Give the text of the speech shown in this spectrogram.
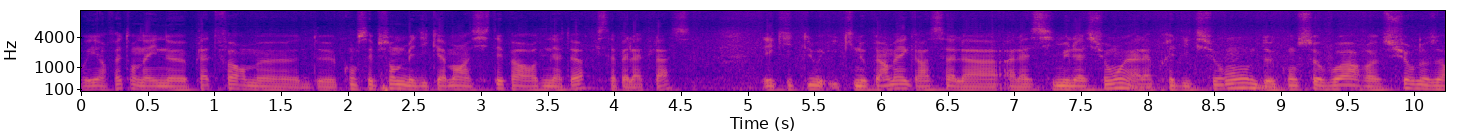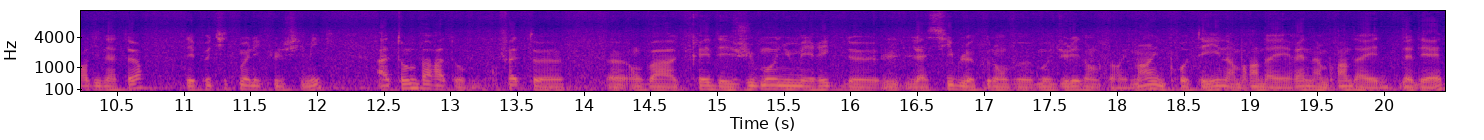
Oui, en fait, on a une plateforme euh, de conception de médicaments assistés par ordinateur qui s'appelle Atlas et qui, nous permet, grâce à la, simulation et à la prédiction, de concevoir euh, sur nos ordinateurs des petites molécules chimiques, atome par atome. En fait, euh, on va créer des jumeaux numériques de la cible que l'on veut moduler dans le corps humain, une protéine, un brin d'ARN, un brin d'ADN.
